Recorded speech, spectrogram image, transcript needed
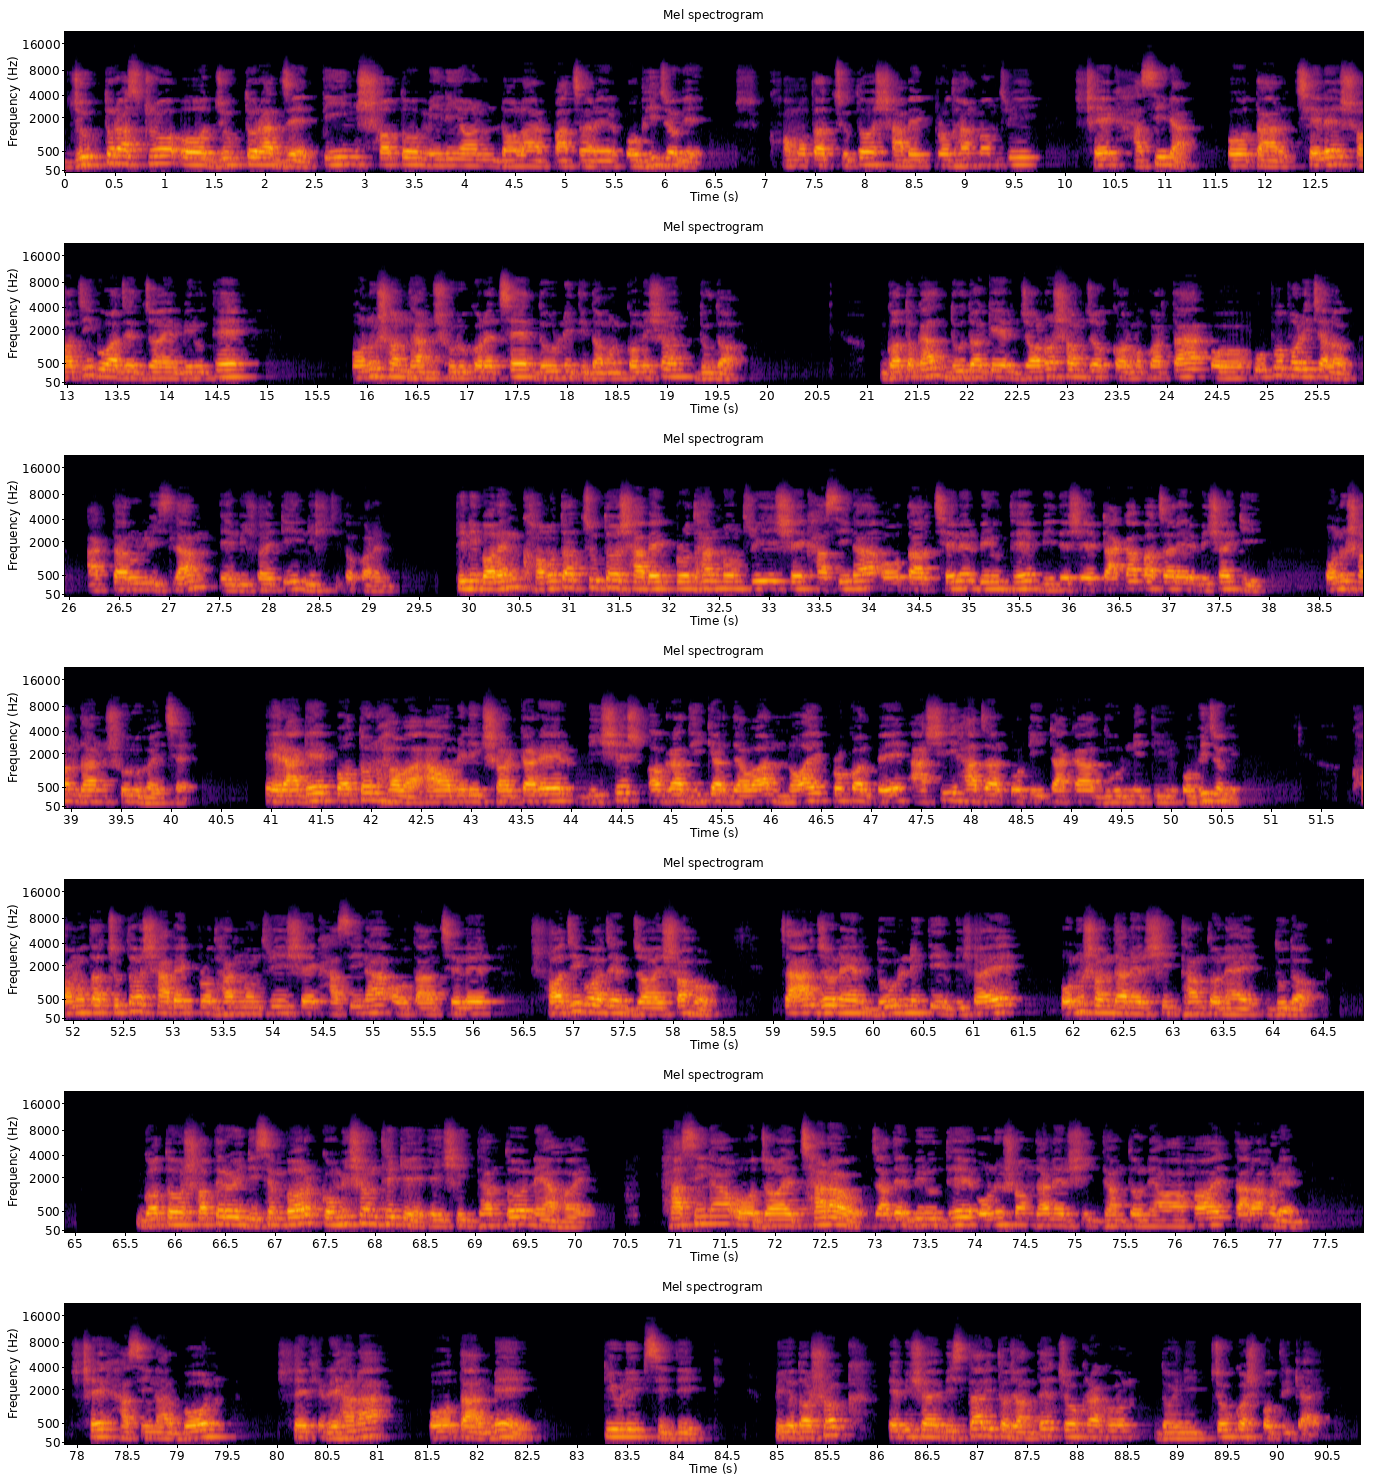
যুক্তরাষ্ট্র ও যুক্তরাজ্যে তিন শত মিলিয়ন ডলার পাচারের অভিযোগে ক্ষমতাচ্যুত সাবেক প্রধানমন্ত্রী শেখ হাসিনা ও তার ছেলে সজীব ওয়াজেদ জয়ের বিরুদ্ধে অনুসন্ধান শুরু করেছে দুর্নীতি দমন কমিশন, দুদক। গতকাল দুদকের জনসংযোগ কর্মকর্তা ও উপপরিচালক আক্তারুল ইসলাম এ বিষয়টি নিশ্চিত করেন। তিনি বলেন, ক্ষমতাচ্যুত সাবেক প্রধানমন্ত্রী শেখ হাসিনা ও তার ছেলের বিরুদ্ধে বিদেশে টাকা পাচারের বিষয়টি অনুসন্ধান শুরু হয়েছে। এর আগে পতন হওয়া আওয়ামী লীগ সরকারের বিশেষ অগ্রাধিকার দেওয়া নয় প্রকল্পে আশি হাজার কোটি টাকা দুর্নীতির অভিযোগে ক্ষমতাচ্যুত সাবেক প্রধানমন্ত্রী শেখ হাসিনা ও তার ছেলে সজীব ওয়াজেদ জয় সহ চারজনের দুর্নীতির বিষয়ে অনুসন্ধানের সিদ্ধান্ত নেয় দুদক। গত সতেরোই ডিসেম্বর কমিশন থেকে এই সিদ্ধান্ত নেওয়া হয়। হাসিনা ও জয় ছাড়াও যাদের বিরুদ্ধে অনুসন্ধানের সিদ্ধান্ত নেওয়া হয় তারা হলেন শেখ হাসিনার বোন, শেখ রেহানা ও তার মেয়ে টিউলিপ সিদ্দিক। প্রিয় দর্শক এ বিষয়ে বিস্তারিত জানতে চোখ রাখুন দৈনিক চৌকস পত্রিকায়।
